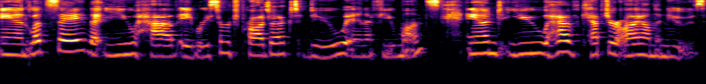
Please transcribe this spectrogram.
And let's say that you have a research project due in a few months and you have kept your eye on the news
